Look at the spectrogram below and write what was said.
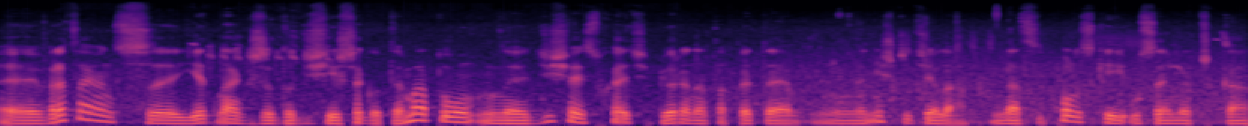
E, Wracając e, jednakże do dzisiejszego tematu, m, dzisiaj słuchajcie, biorę na tapetę niszczyciela nacji polskiej, ósemeczka,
